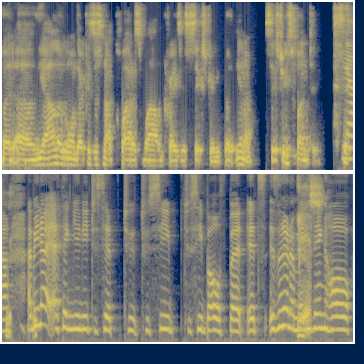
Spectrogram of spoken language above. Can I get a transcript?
but uh, yeah i love going there because it's not quite as wild and crazy as sixth street but you know sixth street's fun too. Yeah. I mean I, I think you need to sit to to see to see both but it's isn't it amazing Yes. how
